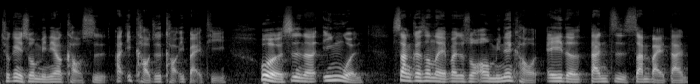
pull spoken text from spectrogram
就跟你说明天要考试，啊，一考就是考一百题，或者是呢英文上课上到一半就说哦，明天考 A 的单字三百单，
